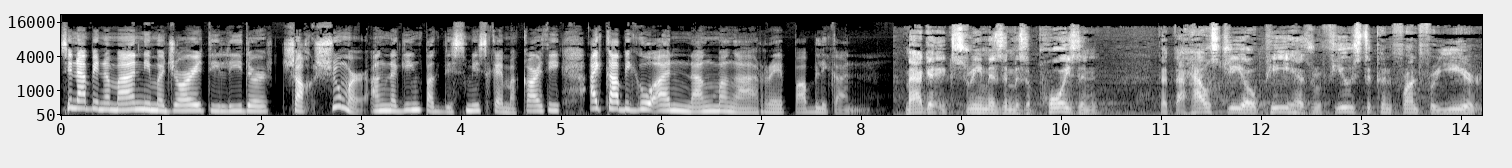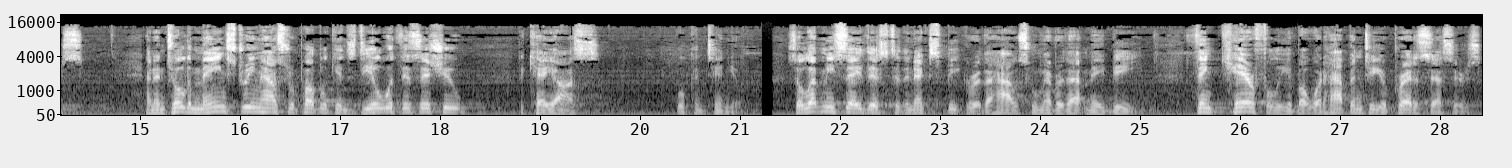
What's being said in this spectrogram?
Sinabi naman ni Majority Leader Chuck Schumer ang naging pag-dismiss kay McCarthy ay kabiguan ng mga Republican. MAGA extremism is a poison that the House GOP has refused to confront for years. And until the mainstream House Republicans deal with this issue, the chaos will continue. So let me say this to the next Speaker of the House, whomever that may be. Think carefully about what happened to your predecessors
